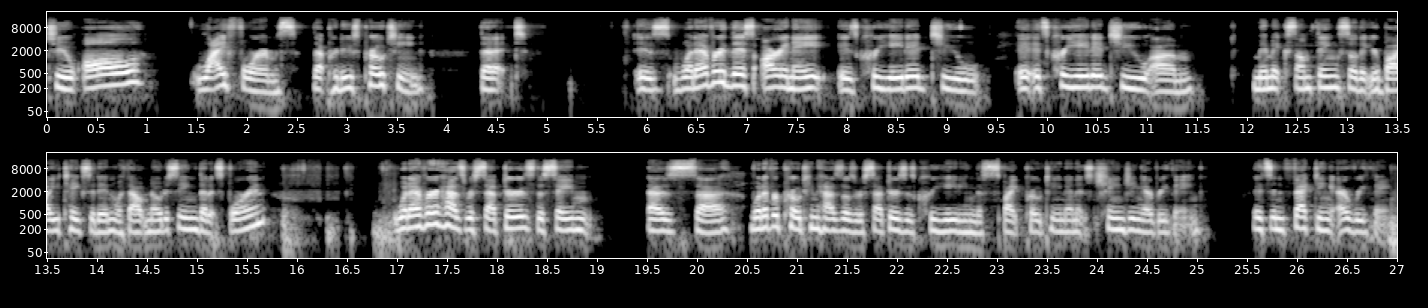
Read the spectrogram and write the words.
to all life forms that produce protein that is whatever this RNA is created to it's created to um, mimic something so that your body takes it in without noticing that it's foreign. Whatever has receptors, the same as uh, whatever protein has those receptors is creating the spike protein and it's changing everything. It's infecting everything.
